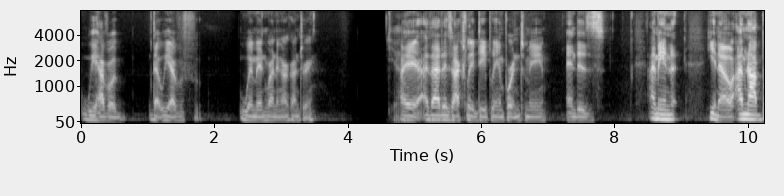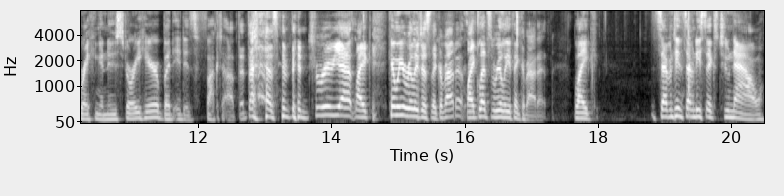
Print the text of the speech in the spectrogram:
we have a that we have women running our country. Yeah. I, I that is actually deeply important to me and is I mean, you know, I'm not breaking a news story here, but it is fucked up that that hasn't been true yet. Like, can we really just think about it? Like, let's really think about it. Like 1776 to now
